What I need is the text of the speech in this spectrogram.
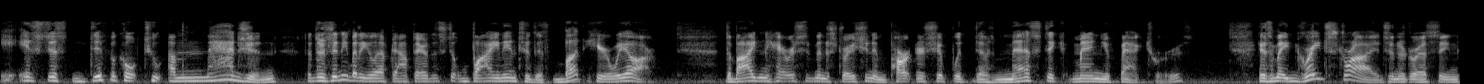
it's just difficult to imagine that there's anybody left out there that's still buying into this. But here we are. The Biden Harris administration, in partnership with domestic manufacturers, has made great strides in addressing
